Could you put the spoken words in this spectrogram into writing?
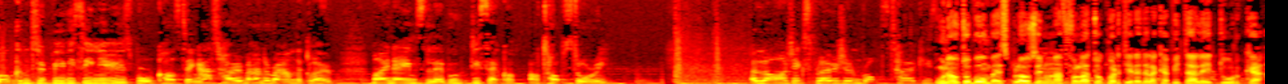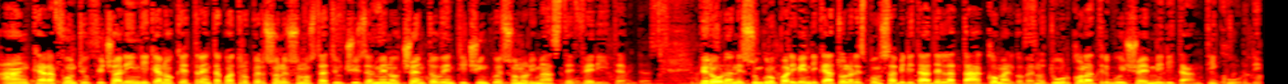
Welcome to BBC News, broadcasting at home and around the globe. My name's Lebu Diseko. Our top story. Un'autobomba è esplosa in un affollato quartiere della capitale turca Ankara. Fonti ufficiali indicano che 34 persone sono state uccise, almeno 125 sono rimaste ferite. Per ora nessun gruppo ha rivendicato la responsabilità dell'attacco, ma il governo turco l'attribuisce ai militanti curdi.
